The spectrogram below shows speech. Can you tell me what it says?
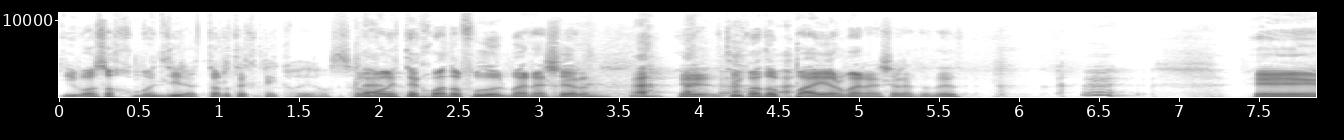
y vos sos como el director técnico, digamos. Claro. Como que estés jugando Football Manager, eh, estoy jugando Pyre Manager, ¿entendés? Eh,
